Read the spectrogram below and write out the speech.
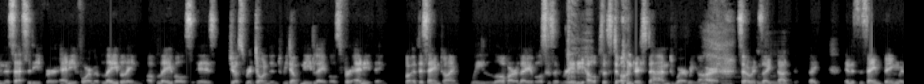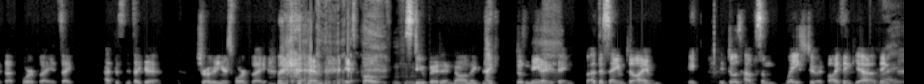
the necessity for any form of labeling of labels is just redundant. We don't need labels for anything. But at the same time, we love our labels because it really helps us to understand where we are. So it's mm-hmm. like that, like, and it's the same thing with that foreplay. It's like at this, it's like a Schrodinger's foreplay. Like, um, it's both mm-hmm. stupid and non, like, doesn't mean anything. But at the same time, it, it does have some weight to it. But I think, yeah, I think right.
